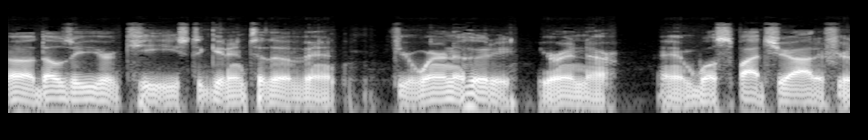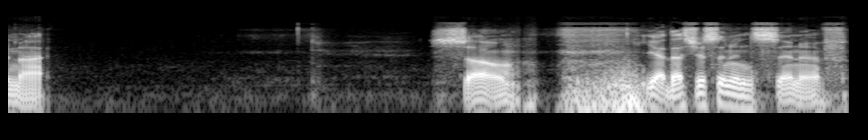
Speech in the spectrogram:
Uh, those are your keys to get into the event. If you're wearing a hoodie, you're in there, and we'll spot you out if you're not. So, yeah, that's just an incentive.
